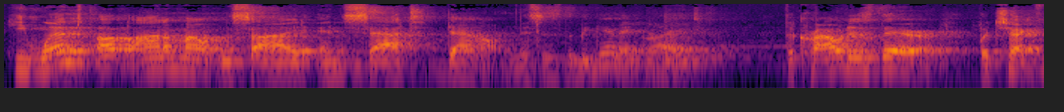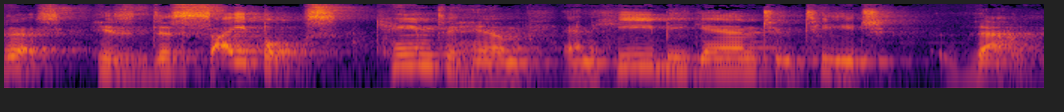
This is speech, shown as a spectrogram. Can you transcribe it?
he went up on a mountainside and sat down. This is the beginning, right? The crowd is there. But check this his disciples came to him and he began to teach them.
